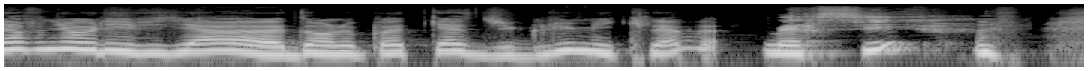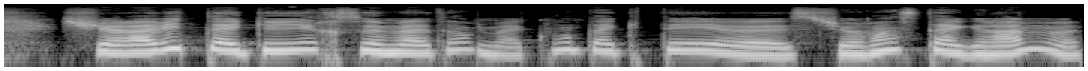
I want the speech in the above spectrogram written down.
Bienvenue Olivia euh, dans le podcast du Gloomy Club. Merci. Je suis ravie de t'accueillir ce matin. Tu m'as contacté euh, sur Instagram.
